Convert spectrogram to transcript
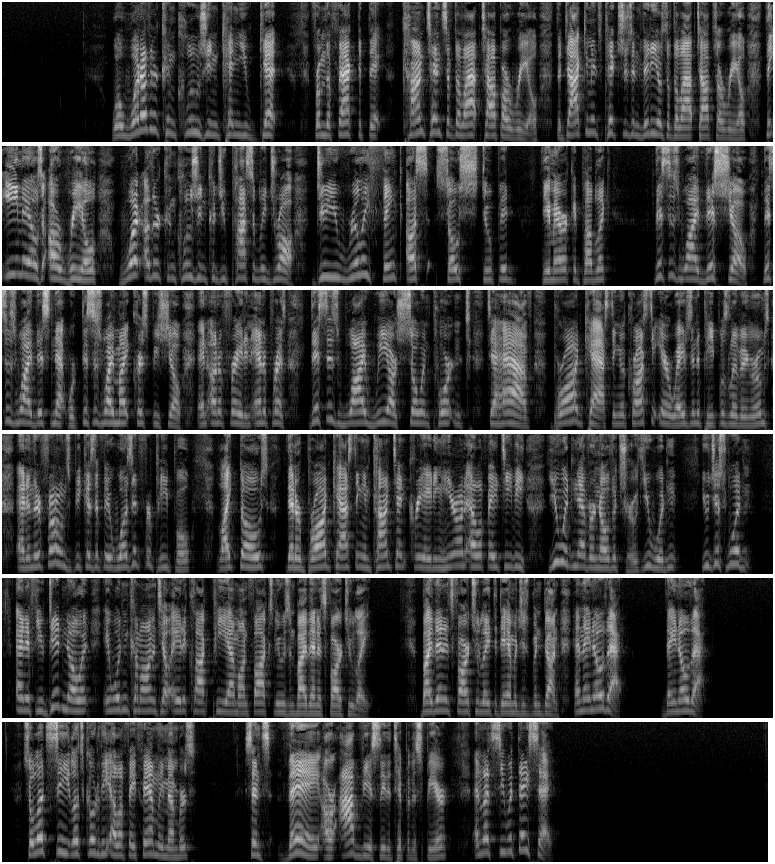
Well, what other conclusion can you get from the fact that the contents of the laptop are real, the documents, pictures, and videos of the laptops are real, the emails are real? What other conclusion could you possibly draw? Do you really think us so stupid, the American public, This is why this show, this is why this network, this is why Mike Crispy's show and Unafraid and Anna Perez, this is why we are so important to have broadcasting across the airwaves into people's living rooms and in their phones. Because if it wasn't for people like those that are broadcasting and content creating here on LFA TV, you would never know the truth. You wouldn't. You just wouldn't. And if you did know it, it wouldn't come on until 8 o'clock p.m. on Fox News, and by then it's far too late. By then it's far too late. The damage has been done. And they know that. They know that. So let's see, let's go to the LFA family members, since they are obviously the tip of the spear, and let's see what they say.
